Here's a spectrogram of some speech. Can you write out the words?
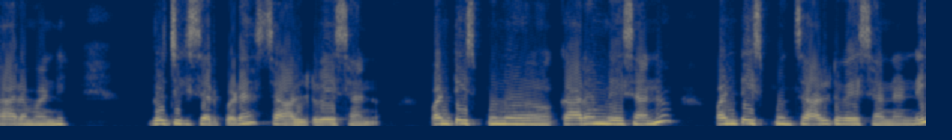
కారం అండి. రుచికి సరిపడా సాల్ట్ వేశాను. వన్ టీ స్పూన్ కారం వేశాను. వన్ టీ స్పూన్ సాల్ట్ వేశానండి.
